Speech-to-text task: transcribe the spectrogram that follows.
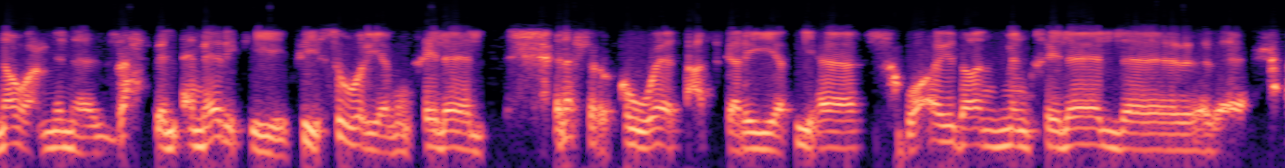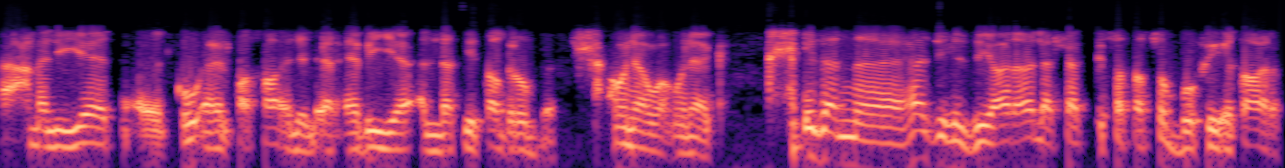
نوع من الزحف الأمريكي في سوريا من خلال نشر قوات عسكرية فيها وأيضا من خلال عمليات الفصائل الإرهابية التي تضرب هنا وهناك. اذا هذه الزيارة لا شك ستصب في إطار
